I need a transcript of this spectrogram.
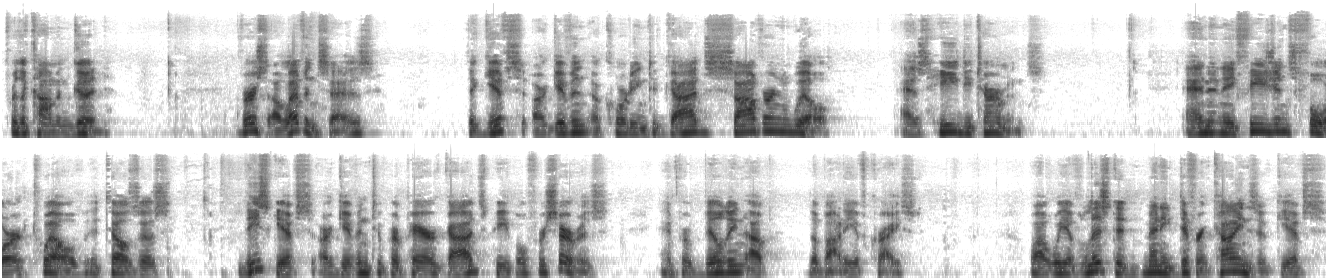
for the common good. Verse 11 says, The gifts are given according to God's sovereign will as He determines. And in Ephesians 4:12 it tells us these gifts are given to prepare God's people for service and for building up the body of Christ. While we have listed many different kinds of gifts,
